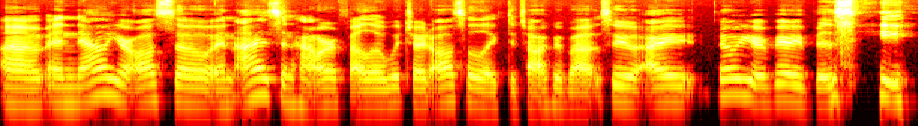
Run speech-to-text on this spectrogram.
and now you're also an Eisenhower Fellow, which I'd also like to talk about. So I know you're a very busy,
